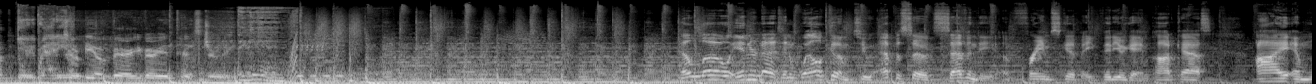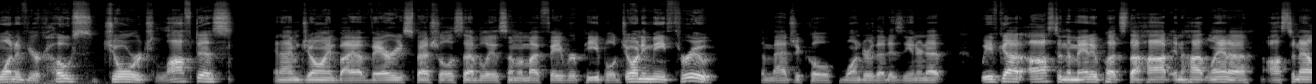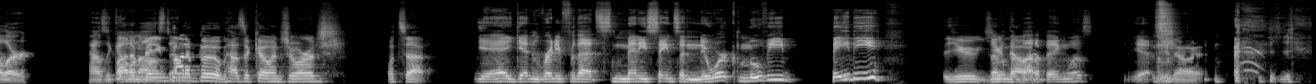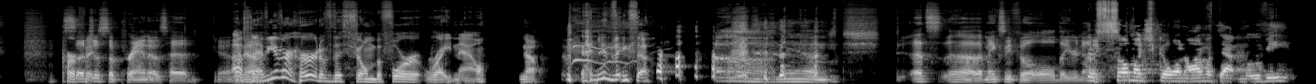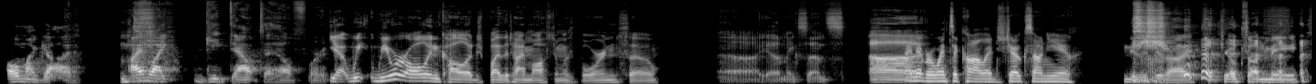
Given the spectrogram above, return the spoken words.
up. Get ready. It's gonna be a very, very intense journey. Hello, Internet, and welcome to episode 70 of Frameskip, a video game podcast. I am one of your hosts, George Loftus, and I'm joined by a very special assembly of some of my favorite people. Joining me through the magical wonder that is the Internet, we've got Austin, the man who puts the hot in Hotlanta, Austin Eller. How's it going, Bada bing, Austin? bada boom. How's it going, George? What's up? Yeah, getting ready for that Many Saints of Newark movie, baby? You Is that you what the bada it. bing was? Yeah. You know it. Perfect. Such a Sopranos head. Yeah. Austin, have you ever heard of this film before right now? no. I didn't think so. oh man, that's uh, that makes me feel old that you're not. There's so much going on with that movie. Oh my god, I'm like geeked out to hell for it. Yeah, we, we were all in college by the time Austin was born, so Uh, yeah, that makes sense. Uh, I never went to college. Joke's on you. neither did I. Joke's on me.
